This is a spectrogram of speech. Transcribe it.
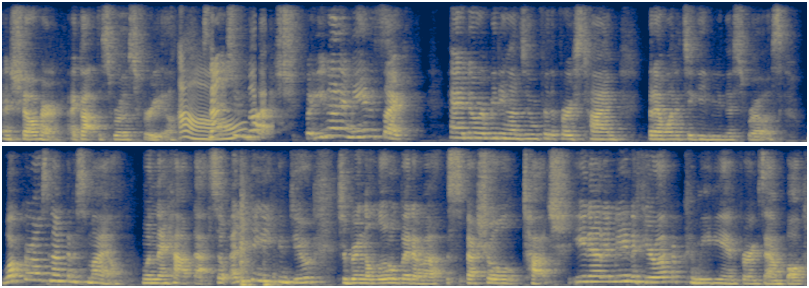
and show her, I got this rose for you. Aww. It's not too much, but you know what I mean? It's like, hey, I know we're meeting on Zoom for the first time, but I wanted to give you this rose. What girl's not going to smile when they have that? So anything you can do to bring a little bit of a special touch, you know what I mean? If you're like a comedian, for example,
